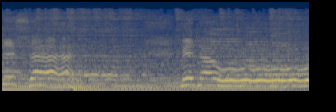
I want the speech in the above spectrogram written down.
ne sɛ meda owu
